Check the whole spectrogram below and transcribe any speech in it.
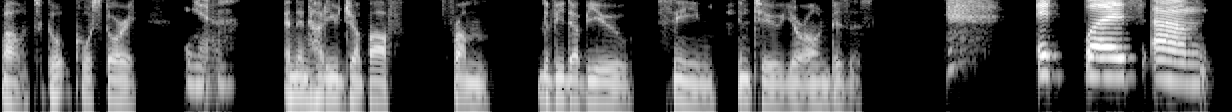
Wow, it's a cool cool story. Yeah. And then how do you jump off from the VW scene into your own business? It was um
